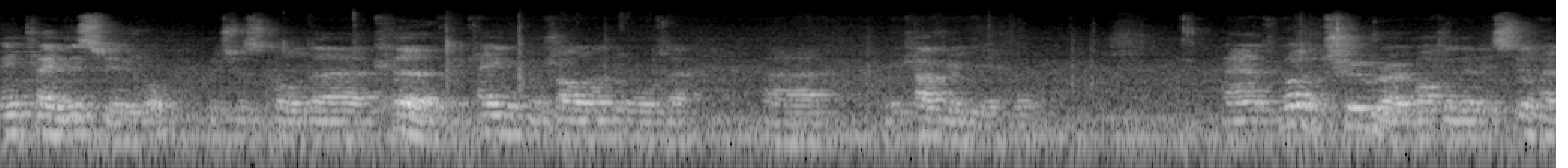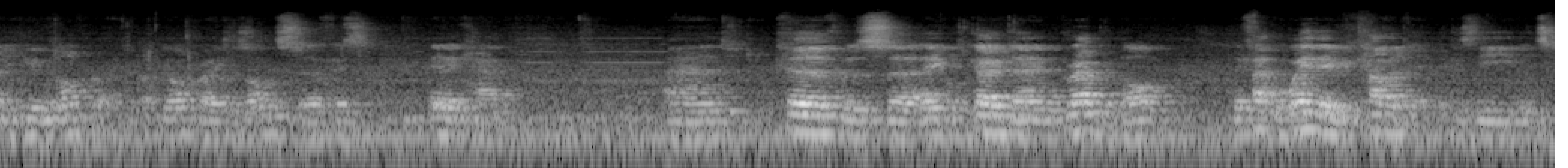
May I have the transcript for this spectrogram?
in came this vehicle, which was called uh, CURV, the Cable Control Underwater uh, Recovery Vehicle. And not a true robot in that it still had a human operator, but the operator's on the surface in a cab. And CURV was uh, able to go down, grab the bomb. In fact, the way they recovered it, because the, its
